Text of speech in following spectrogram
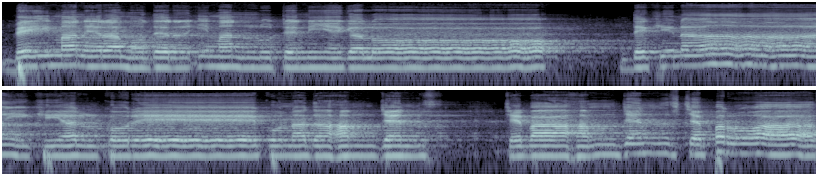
বেঈমানেরা মোদের ইমান লুটে নিয়ে গেল। দেখি নাই খেয়াল করে কুনাদ হাম چه با ہم جنس چه پرواز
